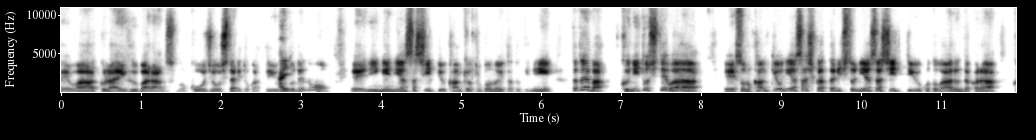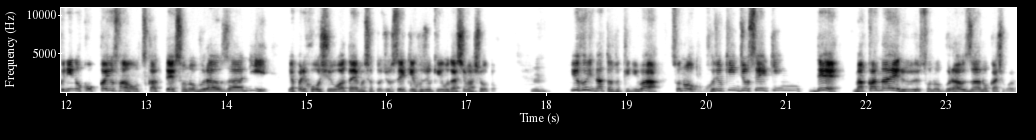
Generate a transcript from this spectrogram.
えーワークライフバランスの向上したりとかっていうことでの、えー人間に優しいっていう環境を整えたときに、例えば国としては、えーその環境に優しかったり、人に優しいっていうことがあるんだから、国の国家予算を使って、そのブラウザーにやっぱり報酬を与えましょうと、助成金、補助金を出しましょうと。うん。いうふうになったときには、その補助金、助成金で賄えるそのブラウザーの会社が、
